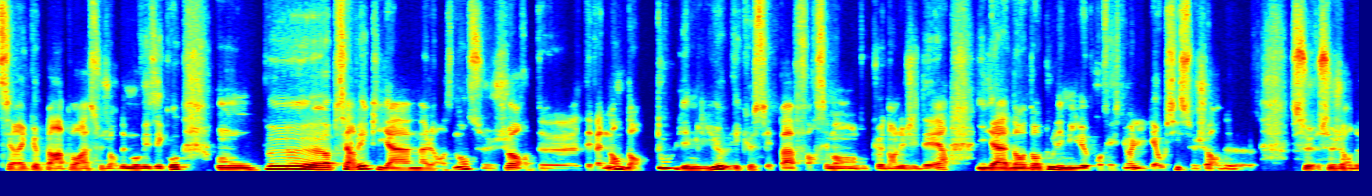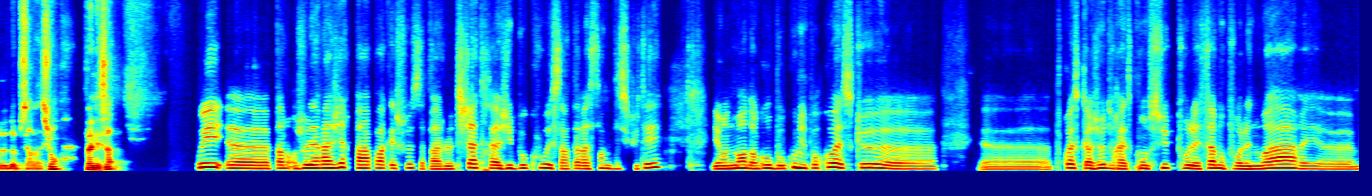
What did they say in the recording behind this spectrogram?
c'est vrai que par rapport à ce genre de mauvais échos, on peut euh, observer qu'il y a malheureusement ce genre d'événements dans tous les milieux et que c'est pas forcément que dans le JDR. Il y a dans, tous les milieux professionnels, il y a aussi ce genre de ce, genre d'observation. Vanessa? Oui, euh, pardon, je voulais réagir par rapport à quelque chose. Le chat réagit beaucoup et c'est intéressant de discuter. Et on demande en gros beaucoup, mais pourquoi est-ce que euh, euh, est-ce qu'un jeu devrait être conçu pour les femmes ou pour les noirs Et on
